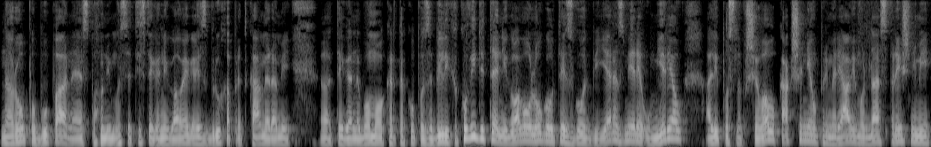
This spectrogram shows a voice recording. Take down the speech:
na ropo bupa, ne spomnimo se tistega njegovega izbruha pred kamerami, uh, tega ne bomo kar tako pozabili. Kako vidite njegovo vlogo? Vlogo v tej zgodbi? Je razmere umirjal ali poslabševal, kakšen je v primerjavi morda s prejšnjimi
